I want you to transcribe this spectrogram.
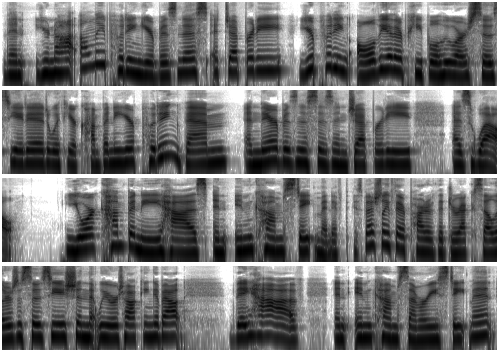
then you're not only putting your business at jeopardy, you're putting all the other people who are associated with your company, you're putting them and their businesses in jeopardy as well your company has an income statement, if, especially if they're part of the Direct Sellers Association that we were talking about, they have an income summary statement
